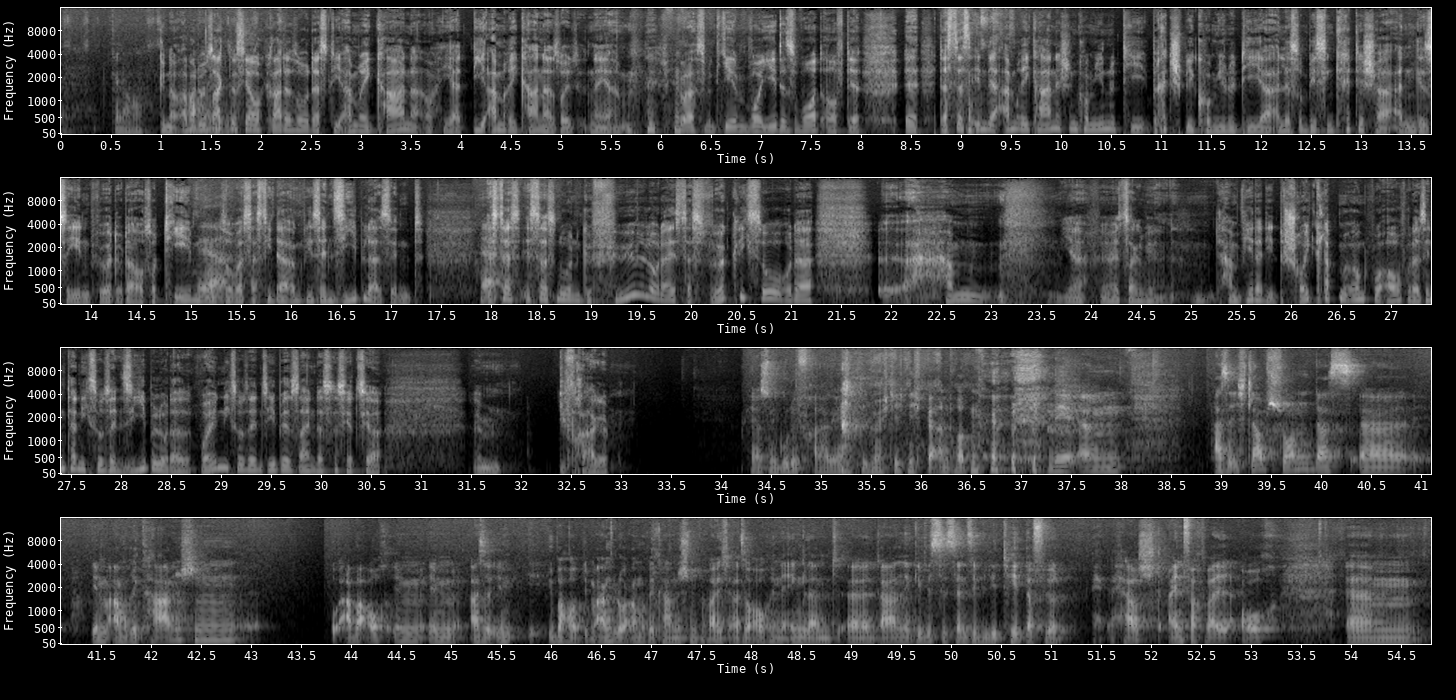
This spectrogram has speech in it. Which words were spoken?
Genau. Genau, aber du sagtest ja auch gerade so, dass die Amerikaner, oh, ja, die Amerikaner sollte, naja, was mit jedem, wo jedes Wort auf der, äh, dass das in der amerikanischen Community, Brettspiel-Community ja alles so ein bisschen kritischer angesehen wird oder auch so Themen ja. und sowas, dass die da irgendwie sensibler sind. Ja. Ist, das, ist das nur ein Gefühl oder ist das wirklich so? Oder äh, haben, ja, wenn wir jetzt sagen, wir, haben wir da die Scheuklappen irgendwo auf oder sind da nicht so sensibel oder wollen nicht so sensibel sein? Das ist jetzt ja ähm, die Frage. Ja, ist eine gute Frage, die möchte ich nicht beantworten. nee, ähm, also ich glaube schon, dass äh, im amerikanischen aber auch im, im also im, überhaupt im angloamerikanischen Bereich, also auch in England, äh, da eine gewisse Sensibilität dafür herrscht, einfach weil auch ähm,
